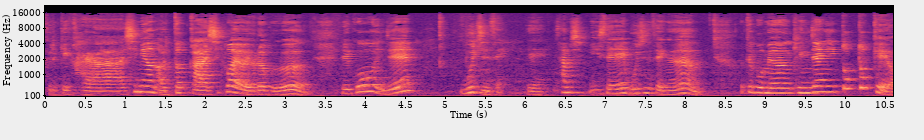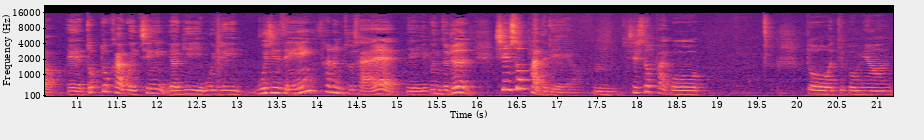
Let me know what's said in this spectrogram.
그렇게 가시면 어떨까 싶어요 여러분 그리고 이제 무진생 예, 32세 무진생은 어떻게 보면 굉장히 똑똑해요. 예, 똑똑하고 이층 여기 우리 무진생 32살 예, 이분들은 실속파들이에요. 음, 실속파고 또 어떻게 보면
